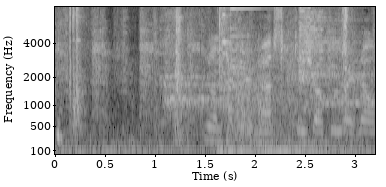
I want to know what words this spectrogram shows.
I'm having a massive deja vu right now.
